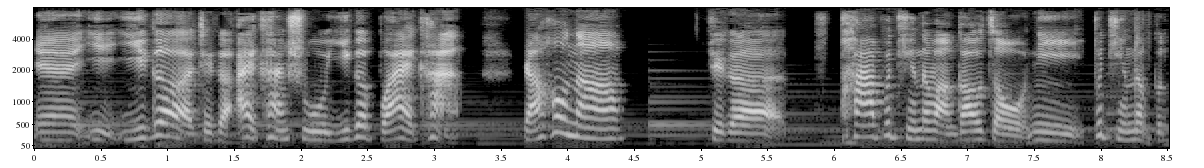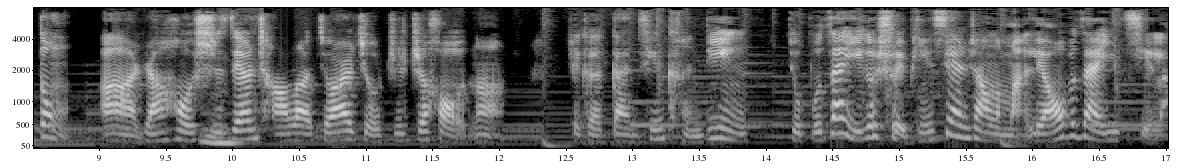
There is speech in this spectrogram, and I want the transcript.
嗯，一一个这个爱看书，一个不爱看，然后呢，这个他不停的往高走，你不停的不动啊，然后时间长了，久而久之之后呢，这个感情肯定就不在一个水平线上了嘛，聊不在一起了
